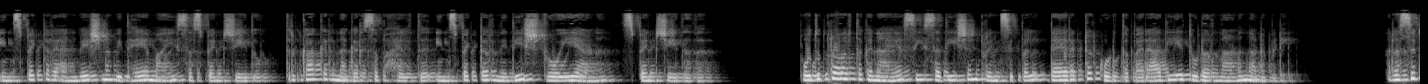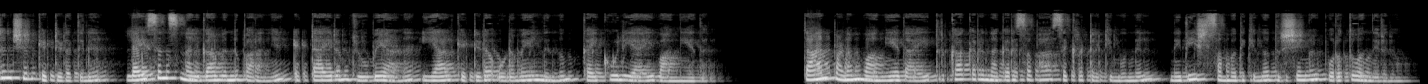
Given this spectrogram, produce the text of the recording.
ഇൻസ്പെക്ടർ അന്വേഷണ വിധേയമായി സസ്പെൻഡ് ചെയ്തു. തൃക്കാക്കര നഗരസഭ ഹെൽത്ത് ഇൻസ്പെക്ടർ നിതീഷ് റോയിയാണ് സസ്പെൻഡ് ചെയ്തത്. പൊതുപ്രവർത്തകനായ സി സതീശൻ പ്രിൻസിപ്പൽ ഡയറക്ടർ കൊടുത്ത പരാതിയെ തുടർന്നാണ് നടപടി. റെസിഡൻഷ്യൽ കെട്ടിടത്തിന് ലൈസൻസ് നൽകാമെന്ന് പറഞ്ഞ് എട്ടായിരം രൂപയാണ് ഇയാൾ കെട്ടിട ഉടമയിൽ നിന്നും കൈക്കൂലിയായി വാങ്ങിയത്. താൻ പണം വാങ്ങിയതായി തൃക്കാക്കര നഗരസഭാ സെക്രട്ടറിക്ക് മുന്നിൽ നിതീഷ് സമ്മതിക്കുന്ന ദൃശ്യങ്ങൾ പുറത്തുവന്നിരുന്നു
